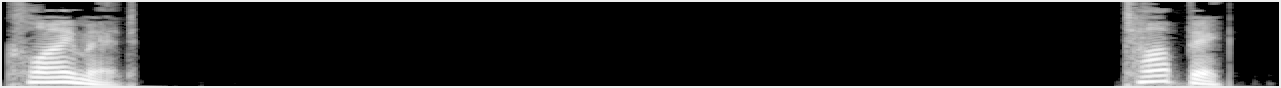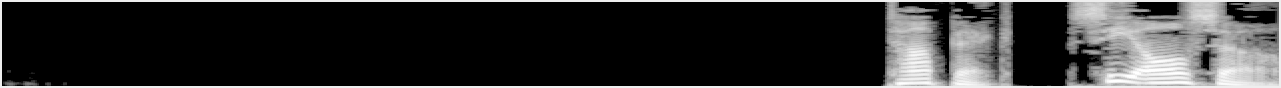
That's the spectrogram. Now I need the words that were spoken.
Climate. Topic. Topic. See also.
